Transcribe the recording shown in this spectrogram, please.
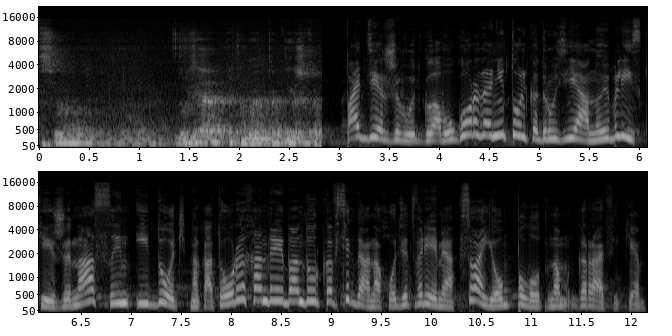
все. Друзья, это моя поддержка. Поддерживают главу города не только друзья, но и близкие – жена, сын и дочь, на которых Андрей Бандурко всегда находит время в своем плотном графике.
